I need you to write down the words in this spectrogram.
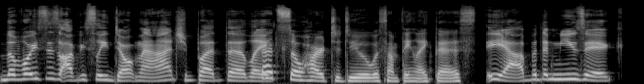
The voices obviously don't match, but the like That's so hard to do with something like this. yeah, but the music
